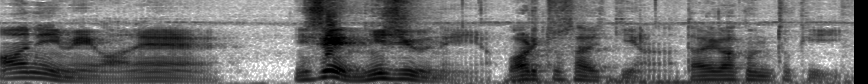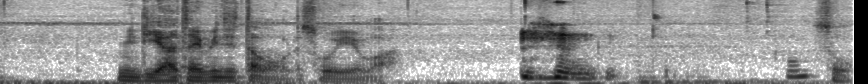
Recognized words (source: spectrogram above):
アニメがね、2020年や。割と最近やな。大学の時にリアタイ見てたわ、俺、そういえば。そう。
